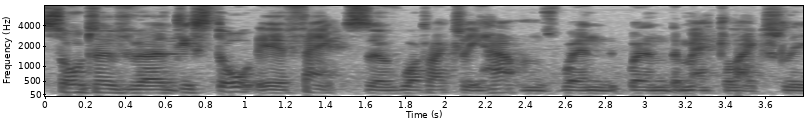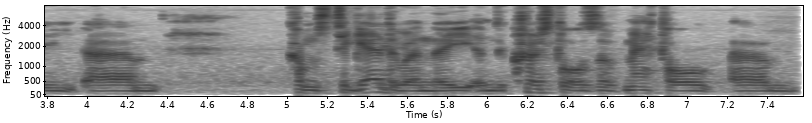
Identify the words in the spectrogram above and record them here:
sort of uh, distort the effects of what actually happens when, when the metal actually um, comes together and the, and the crystals of metal um,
